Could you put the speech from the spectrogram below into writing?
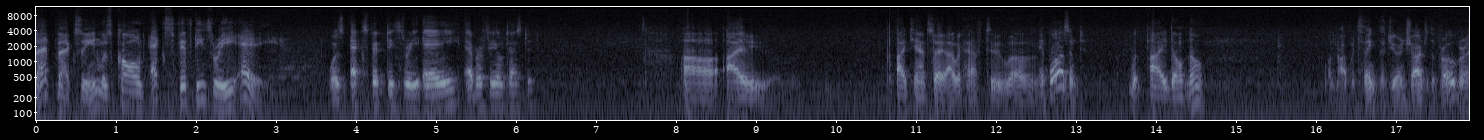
That vaccine was called X53A. Was X53A ever field tested? Uh, I, I can't say. I would have to... Uh, It wasn't. I don't know. Well, I would think that you're in charge of the program.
